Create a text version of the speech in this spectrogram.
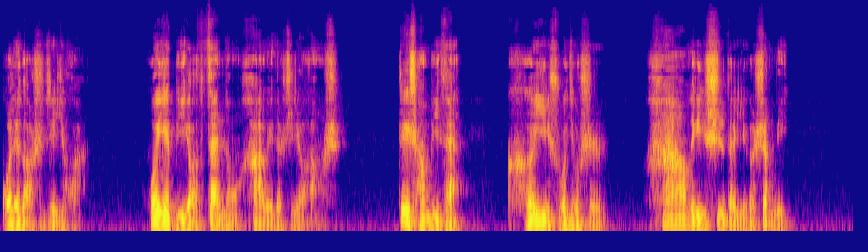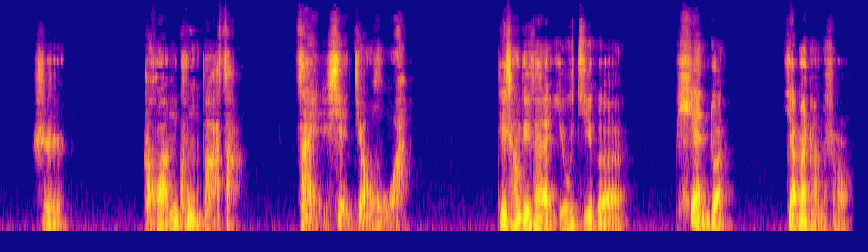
郭林老师这句话，我也比较赞同哈维的执教方式。这场比赛可以说就是哈维式的一个胜利，是传控巴萨。再现江湖啊！这场比赛有几个片段，下半场的时候，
